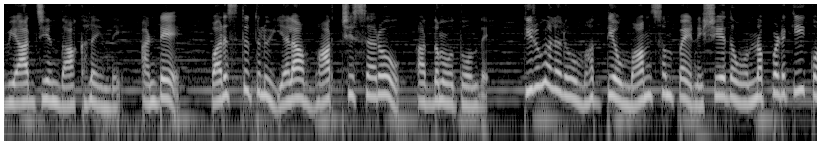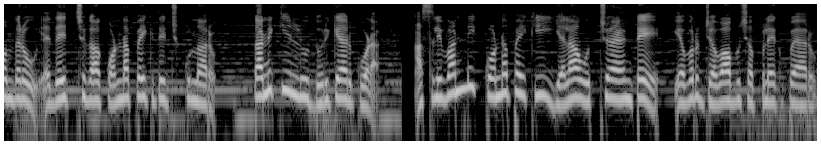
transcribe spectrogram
వ్యాజ్యం దాఖలైంది. అంటే పరిస్థితులు ఎలా మార్చేశారో అర్థమవుతోంది. తిరుమలలో మద్యం మాంసంపై నిషేధం ఉన్నప్పటికీ కొందరు యథేచ్ఛగా కొండపైకి తెచ్చుకున్నారు. తనిఖీళ్ళు దొరికారు కూడా. అసలు ఇవన్నీ కొండపైకి ఎలా వచ్చాయంటే ఎవరు జవాబు చెప్పలేకపోయారు.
